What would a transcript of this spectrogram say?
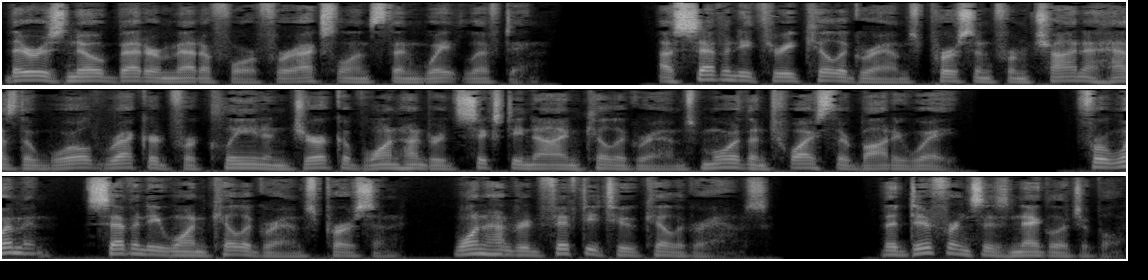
There is no better metaphor for excellence than weightlifting. A 73 kg person from China has the world record for clean and jerk of 169 kg, more than twice their body weight. For women, 71 kg person, 152 kg. The difference is negligible.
